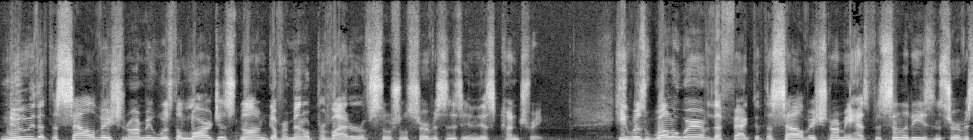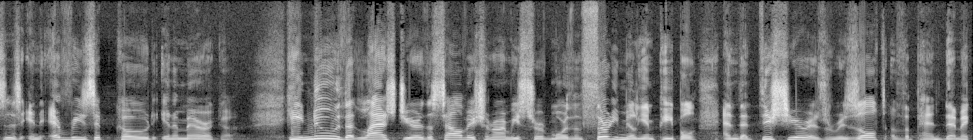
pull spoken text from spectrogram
knew that the Salvation Army was the largest non governmental provider of social services in this country. He was well aware of the fact that the Salvation Army has facilities and services in every zip code in America. He knew that last year the Salvation Army served more than 30 million people, and that this year, as a result of the pandemic,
